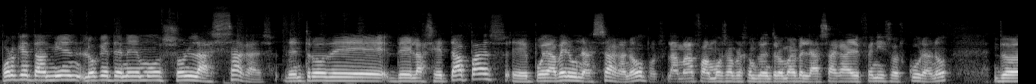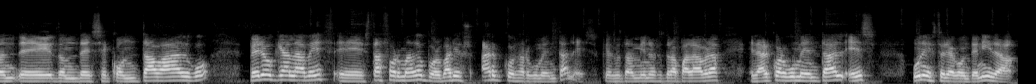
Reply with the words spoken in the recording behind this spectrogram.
Porque también lo que tenemos son las sagas. Dentro de, las etapas eh, puede haber una saga, ¿no? Pues la más famosa, por ejemplo, dentro de Marvel, la saga del Fénix Oscura, ¿no? Donde, donde se contaba algo pero que a la vez eh, está formado por varios arcos argumentales, que eso también es otra palabra. El arco argumental es una historia contenida,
